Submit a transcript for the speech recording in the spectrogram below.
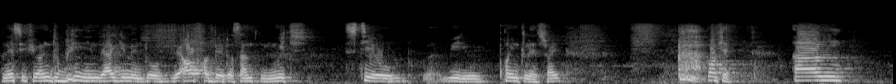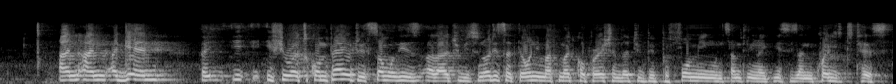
unless if you want to bring in the argument of the alphabet or something, which still uh, really pointless, right? okay. Um, and, and again, uh, if you were to compare it with some of these other attributes, notice that the only mathematical operation that you'd be performing on something like this is an equality test.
